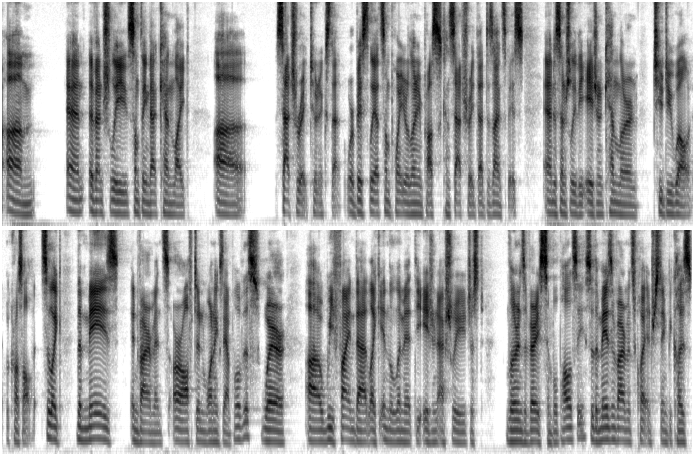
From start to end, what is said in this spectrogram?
Um, and eventually something that can like uh, saturate to an extent, where basically at some point your learning process can saturate that design space, and essentially the agent can learn to do well across all of it. So like the maze environments are often one example of this, where uh, we find that like in the limit, the agent actually just learns a very simple policy. So the maze environment is quite interesting because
